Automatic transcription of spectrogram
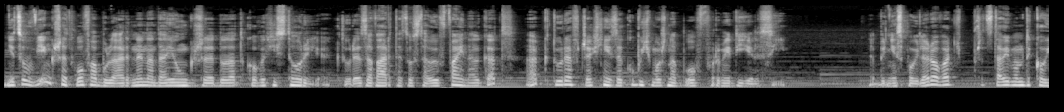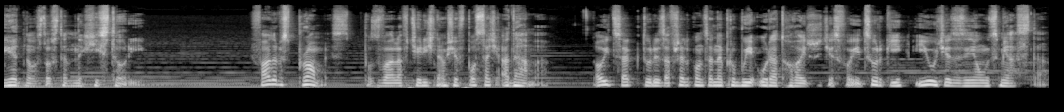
Nieco większe tło fabularne nadają grze dodatkowe historie, które zawarte zostały w Final Cut, a które wcześniej zakupić można było w formie DLC. Aby nie spoilerować, przedstawię wam tylko jedną z dostępnych historii. Father's Promise pozwala wcielić nam się w postać Adama, ojca, który za wszelką cenę próbuje uratować życie swojej córki i uciec z nią z miasta.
